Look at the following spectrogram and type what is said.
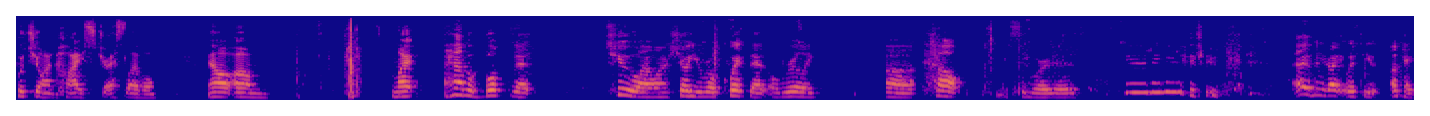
puts you on high stress level. Now, um, my I have a book that too I want to show you real quick that will really uh, help. Let me see where it is. I'll be right with you. Okay,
